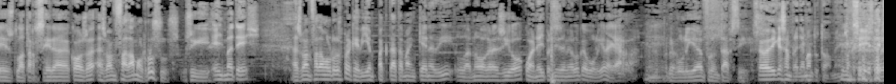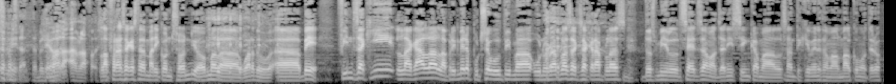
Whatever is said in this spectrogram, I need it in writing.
és la tercera cosa, es va enfadar amb els russos. O sigui, ell mateix es va enfadar els russos perquè havien pactat amb en Kennedy la no agressió quan ell precisament el que volia era guerra i volia enfrontar-s'hi. S'ha de dir que s'emprenyava amb tothom, eh? Sí, sí, és veritat, també és veritat. la, la, La frase aquesta de Maricón Son, jo me la guardo. Uh, bé, fins aquí la gala, la primera, potser última, Honorables Execrables 2016, amb el Genís Cinc, amb el Santi Jiménez, amb el Malcom Otero.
